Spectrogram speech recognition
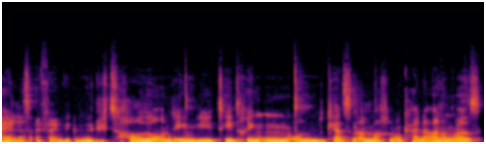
geil, lass einfach irgendwie gemütlich zu Hause und irgendwie Tee trinken und Kerzen anmachen und keine Ahnung was.“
